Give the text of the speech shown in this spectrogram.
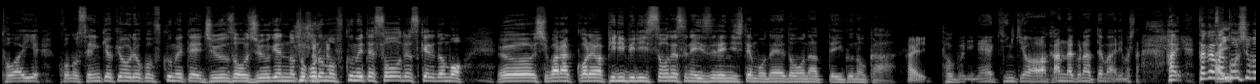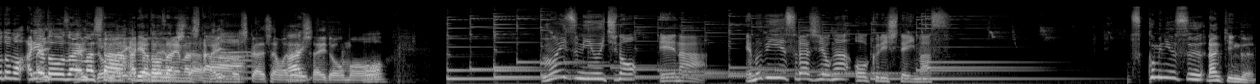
とはいえこの選挙協力を含めて10増10減のところも含めてそうですけれどもしばらくこれはピリピリしそうですね。いずれにしてもねどうなっていくのか、はい、特にね近況は分かんなくなってまいりました。はい。高橋さん、はい、今週もどうもありがとうございました、はい、ありがとうございました、はい、お疲れ様でした、どうも。上泉雄一のエーナー MBS ラジオがお送りしています。ツッコミニュースランキング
